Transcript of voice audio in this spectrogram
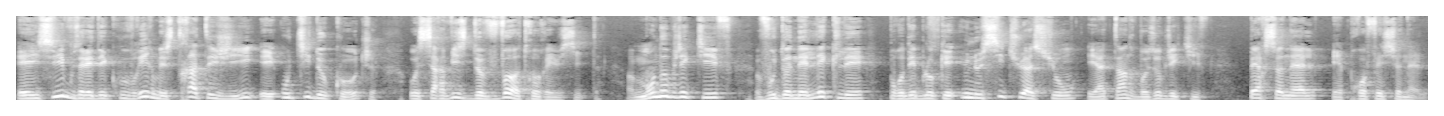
Et ici, vous allez découvrir mes stratégies et outils de coach au service de votre réussite. Mon objectif, vous donner les clés pour débloquer une situation et atteindre vos objectifs personnels et professionnels.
